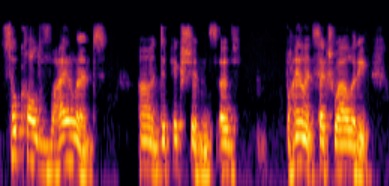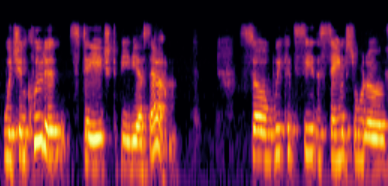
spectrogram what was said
so called violent uh, depictions of violent sexuality, which included staged BDSM. So we could see the same sort of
